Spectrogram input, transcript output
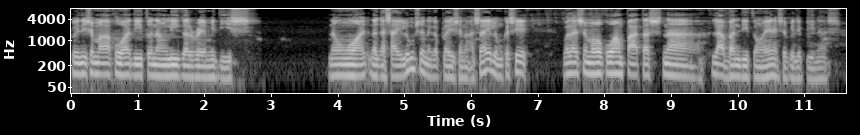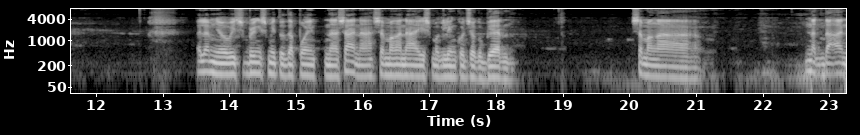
Kung hindi siya makakuha dito ng legal remedies, nangunguha, nag-asylum siya, nag-apply siya ng asylum kasi wala siya makukuhang patas na laban dito ngayon eh, sa Pilipinas. Alam nyo, which brings me to the point na sana sa mga nais maglingkod sa gobyerno, sa mga nagdaan,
